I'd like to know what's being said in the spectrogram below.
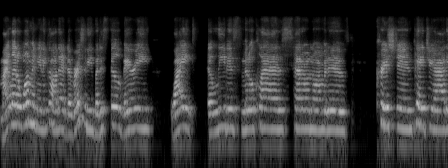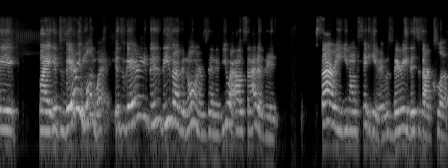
might let a woman in and call that diversity, but it's still very white, elitist, middle class, heteronormative, Christian, patriotic. Like it's very one way. It's very, these are the norms. And if you are outside of it, sorry, you don't fit here. It was very, this is our club.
